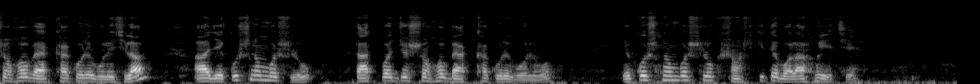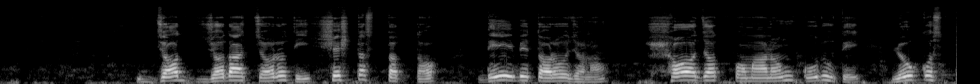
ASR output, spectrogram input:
সহ ব্যাখ্যা করে বলেছিলাম। আজ একুশ নম্বর শ্লোক, তাৎপর্য সহ ব্যাখ্যা করে বলব। একুশ নম্বর শ্লোক সংস্কৃতে বলা হয়েছে, যদ যদা চরতি শ্রেষ্ঠস্তত্ত্ব দেবেতরজন সযৎ প্রমাণং কুরুতে লোকস্ত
